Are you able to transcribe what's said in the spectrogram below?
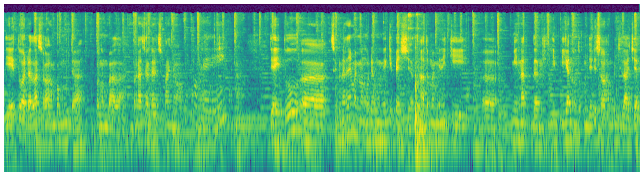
Dia itu adalah seorang pemuda pengembala berasal dari Spanyol. Oke. Dia itu eh, sebenarnya memang udah memiliki passion atau memiliki eh, minat dan impian untuk menjadi seorang penjelajah.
